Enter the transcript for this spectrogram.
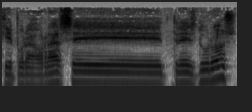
que por ahorrarse tres duros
